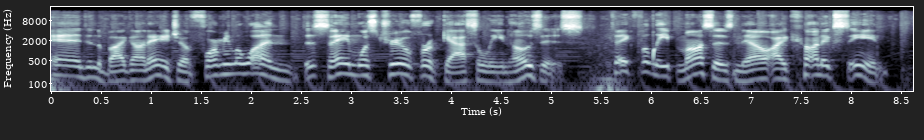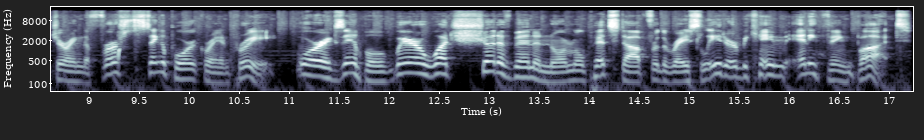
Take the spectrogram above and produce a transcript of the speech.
and in the bygone age of Formula 1, the same was true for gasoline hoses. Take Felipe Massa's now iconic scene during the first Singapore Grand Prix. For example, where what should have been a normal pit stop for the race leader became anything but.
